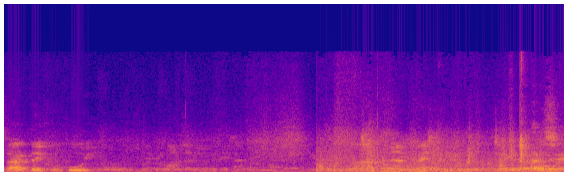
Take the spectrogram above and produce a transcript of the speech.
Salta y Jujuy. Así,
